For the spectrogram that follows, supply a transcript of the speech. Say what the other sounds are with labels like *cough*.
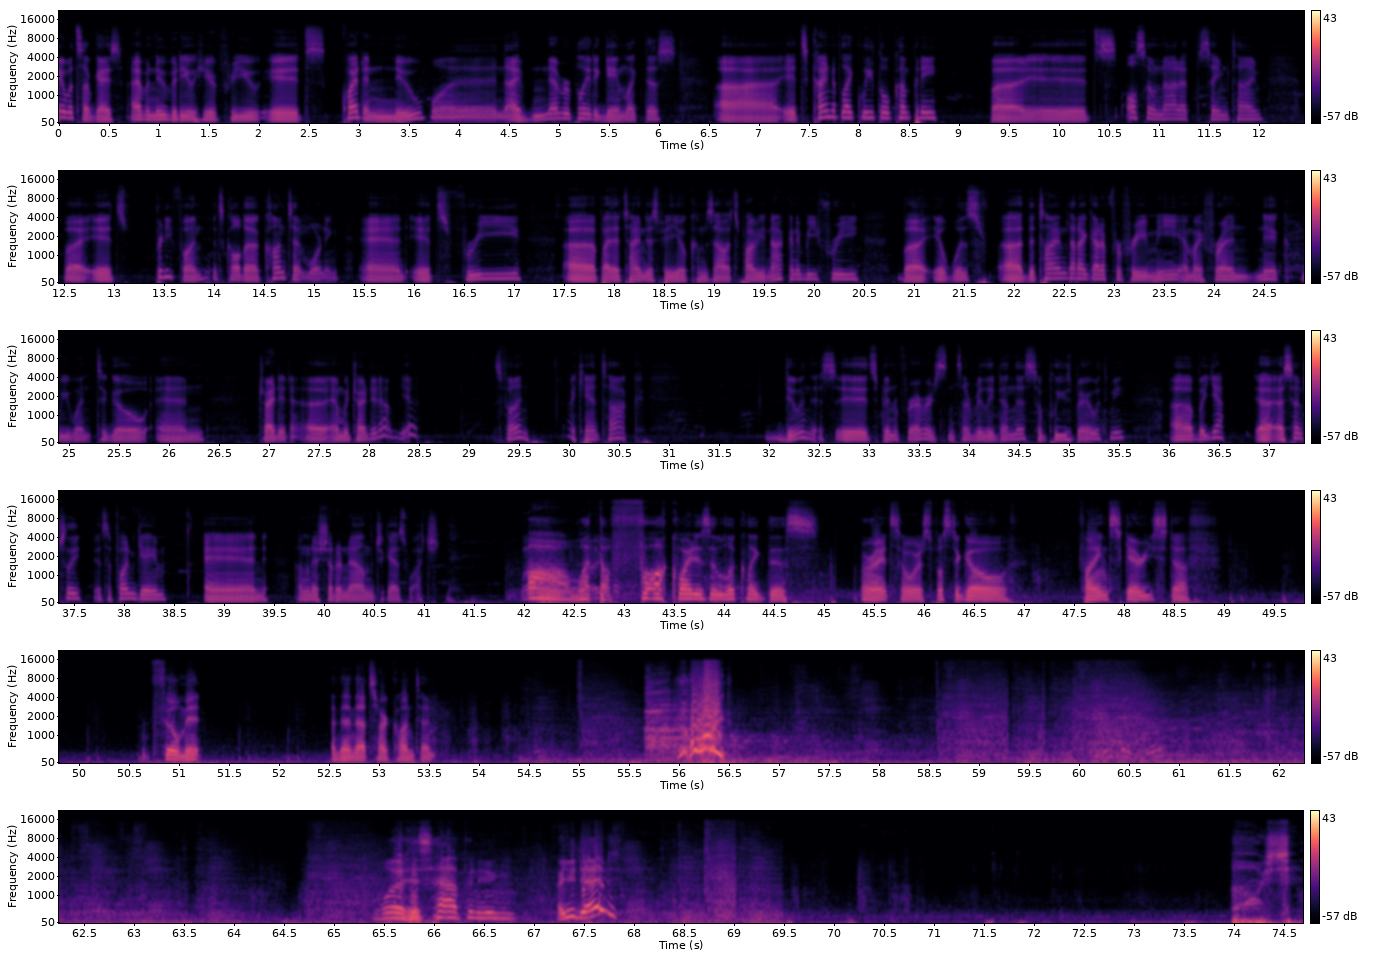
Hey, what's up guys? I have a new video here for you. It's quite a new one. I've never played a game like this. Uh, it's kind of like Lethal Company, but it's also not at the same time. But it's pretty fun. It's called a content warning, and it's free. Uh, by the time this video comes out, it's probably not going to be free, but it was uh, the time that I got it for free. Me and my friend Nick, we went to go and tried it, uh, and we tried it out. Yeah, it's fun. I can't talk doing this. It's been forever since I've really done this, so please bear with me. Uh, but yeah, uh, essentially, it's a fun game, and I'm gonna shut up now and let you guys watch. *laughs* oh, what the fuck? Why does it look like this? Alright, so we're supposed to go find scary stuff, film it, and then that's our content. *gasps* What is happening? Are you dead? Oh shit.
